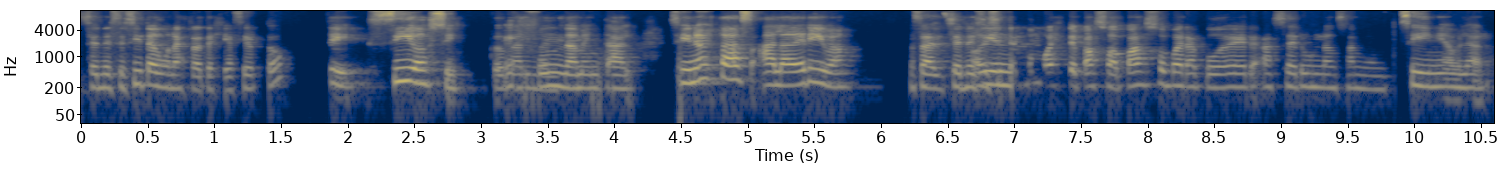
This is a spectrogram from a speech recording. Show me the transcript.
se necesita una estrategia, ¿cierto? Sí, sí o sí, es fundamental. Si no estás a la deriva. O sea, se necesita como este paso a paso para poder hacer un lanzamiento. Sí, ni hablar.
